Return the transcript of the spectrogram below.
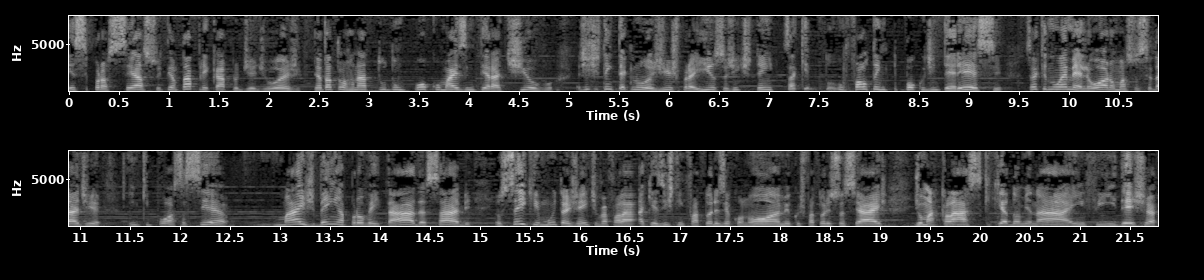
esse processo e tentar aplicar para o dia de hoje, tentar tornar tudo um pouco mais interativo? A gente tem tecnologias para isso, a gente tem. Será que falta um pouco de interesse? Será que não é melhor uma sociedade em que possa ser mais bem aproveitada, sabe? Eu sei que muita gente vai falar que existem fatores econômicos, fatores sociais de uma classe que quer dominar, enfim, e deixa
